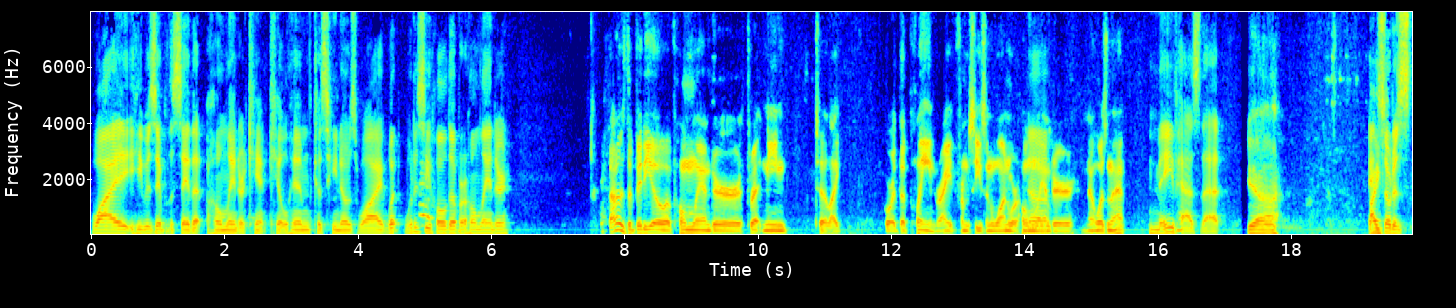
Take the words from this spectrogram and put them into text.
Why he was able to say that Homelander can't kill him because he knows why. What What does he hold over Homelander? I thought it was the video of Homelander threatening to like, or the plane, right, from season one where Homelander. Uh, no, wasn't that? Maeve has that, Yeah. and I- so does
